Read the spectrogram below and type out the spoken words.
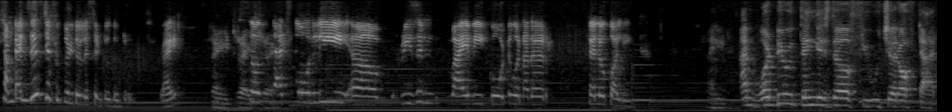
Sometimes it's difficult to listen to the truth, right? right, right. so right. that's the only uh, reason why we go to another fellow colleague. Right. And what do you think is the future of tarot?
